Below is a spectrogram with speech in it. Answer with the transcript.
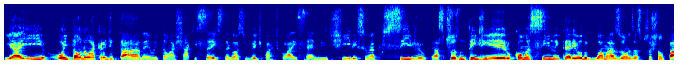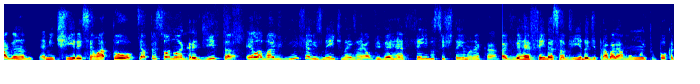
E aí, ou então não acreditar, né? Ou então achar que isso é esse negócio de ver de particular, isso é mentira, isso não é possível. As pessoas não têm dinheiro. Como assim? No interior do, do Amazonas as pessoas estão pagando? É mentira, isso é um ator. Se a pessoa não acredita, ela vai, infelizmente, né, Israel, viver refém do sistema, né, cara? Vai viver refém dessa vida de trabalhar muito, pouca,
